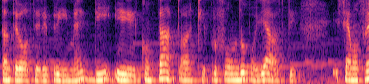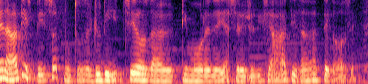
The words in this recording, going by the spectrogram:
tante volte reprime, di eh, contatto anche profondo con gli altri. Siamo frenati spesso appunto dal giudizio, dal timore di essere giudicati, da tante cose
